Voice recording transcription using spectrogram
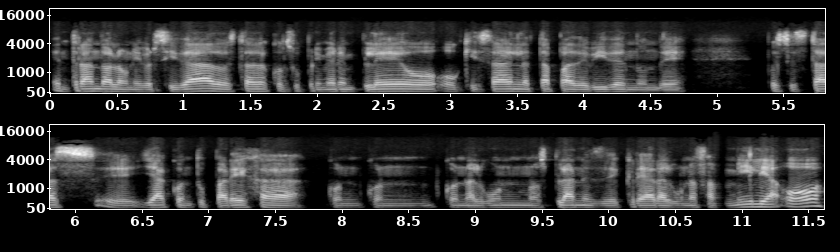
entrando a la universidad o está con su primer empleo o quizá en la etapa de vida en donde pues estás ya con tu pareja con, algunos planes de crear alguna familia o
